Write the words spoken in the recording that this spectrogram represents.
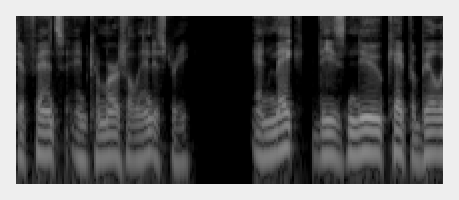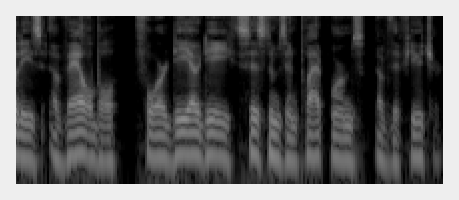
defense and commercial industry and make these new capabilities available for DoD systems and platforms of the future.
